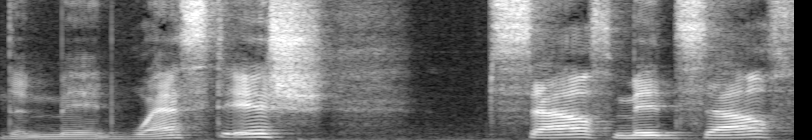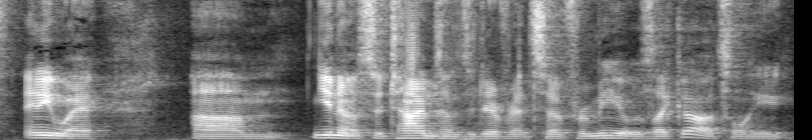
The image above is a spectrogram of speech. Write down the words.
the Midwest ish, South, Mid South. Anyway, um, you know, so time zones are different. So for me, it was like, oh, it's only,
